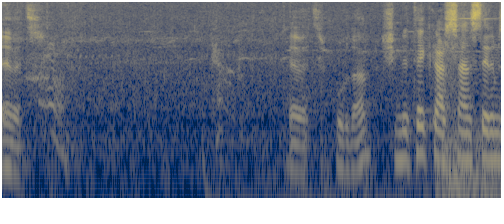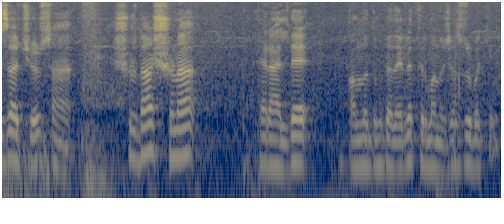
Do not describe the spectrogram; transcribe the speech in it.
evet evet buradan şimdi tekrar senslerimizi açıyoruz ha şuradan şuna herhalde anladığım kadarıyla tırmanacağız dur bakayım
